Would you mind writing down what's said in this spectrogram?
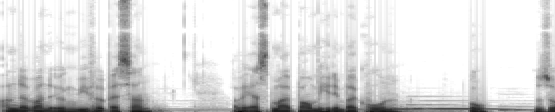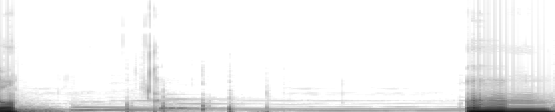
an der Wand irgendwie verbessern. Aber erstmal bauen wir hier den Balkon. Oh, so. Ähm,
